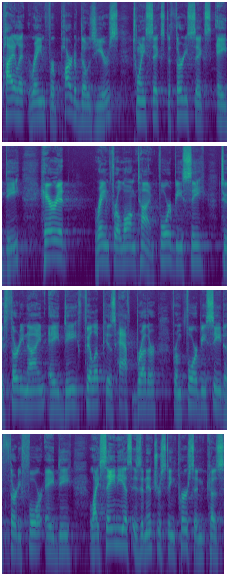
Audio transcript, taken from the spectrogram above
Pilate reigned for part of those years, 26 to 36 AD. Herod reigned for a long time, 4 BC to 39 AD. Philip, his half brother, from 4 BC to 34 AD. Lysanias is an interesting person because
